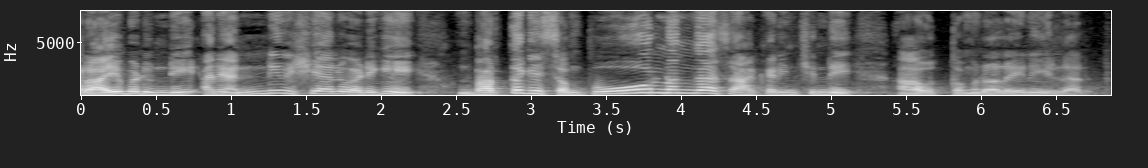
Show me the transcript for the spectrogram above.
రాయబడి ఉంది అని అన్ని విషయాలు అడిగి భర్తకి సంపూర్ణంగా సహకరించింది ఆ ఉత్తమురాలైన ఇల్లాలు.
